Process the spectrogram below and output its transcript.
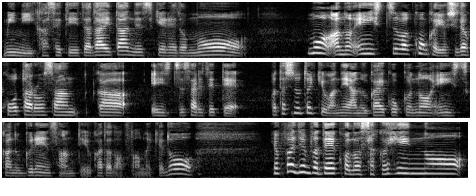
見に行かせていただいたんですけれどももうあの演出は今回吉田鋼太郎さんが演出されてて私の時はね、あの外国の演出家のグレンさんっていう方だったんだけど、やっぱりでもね、この作品の、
